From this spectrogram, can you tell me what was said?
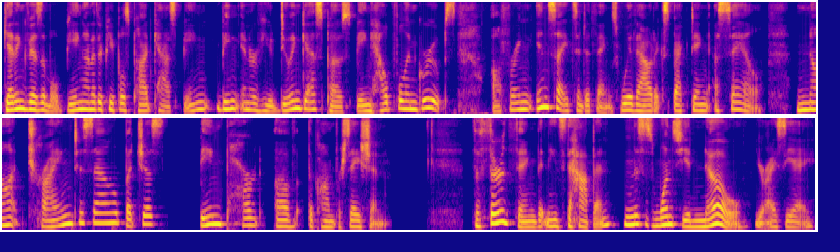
getting visible, being on other people's podcasts, being being interviewed, doing guest posts, being helpful in groups, offering insights into things without expecting a sale, not trying to sell, but just being part of the conversation. The third thing that needs to happen, and this is once you know your ICA,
